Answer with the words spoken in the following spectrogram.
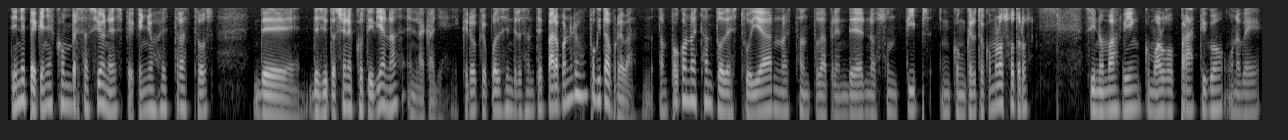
tiene pequeñas conversaciones, pequeños extractos de, situaciones cotidianas en la calle. Y creo que puede ser interesante para poneros un poquito a prueba. Tampoco no es tanto de estudiar, no es tanto de aprender, no son tips en concreto como los otros, sino más bien como algo práctico una vez...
